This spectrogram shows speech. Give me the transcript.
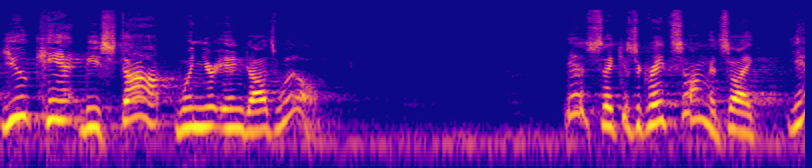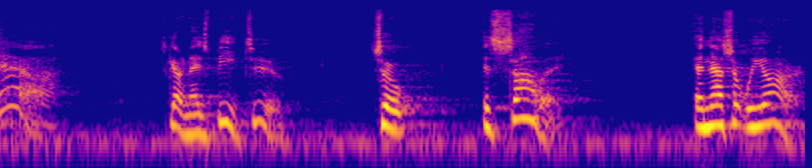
you can't be stopped when you're in God's will. Yeah, it's like it's a great song. It's like yeah, it's got a nice beat too. So it's solid, and that's what we are.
